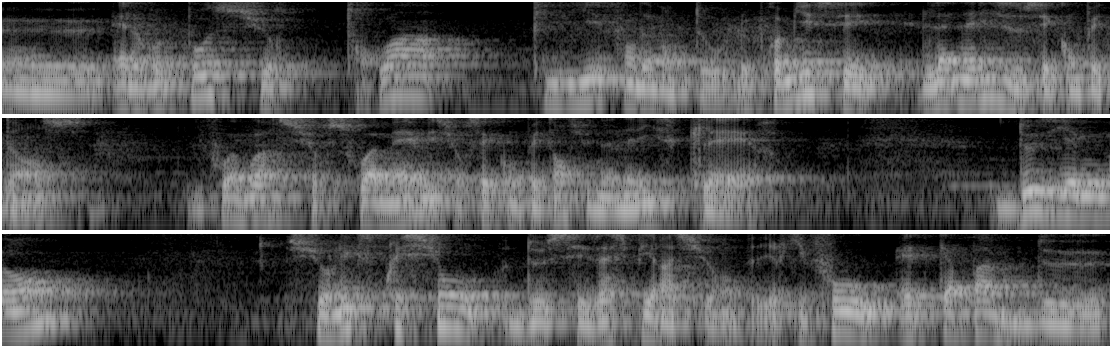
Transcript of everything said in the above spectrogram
euh, elle repose sur trois piliers fondamentaux. Le premier, c'est l'analyse de ses compétences. Il faut avoir sur soi-même et sur ses compétences une analyse claire. Deuxièmement, sur l'expression de ses aspirations, c'est-à-dire qu'il faut être capable de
